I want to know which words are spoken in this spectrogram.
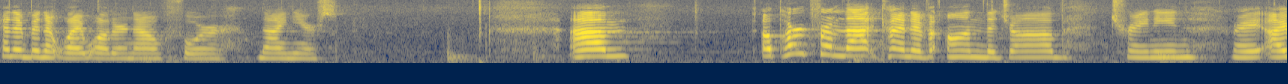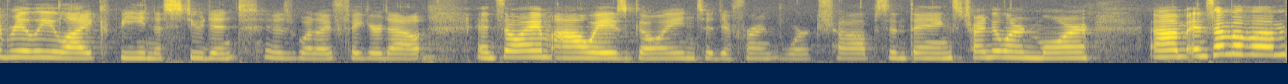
And I've been at Whitewater now for nine years. Um, apart from that kind of on-the-job training, right? I really like being a student is what I figured out. And so I am always going to different workshops and things, trying to learn more. Um, and some of them,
